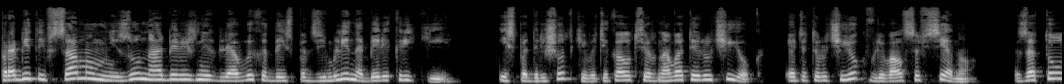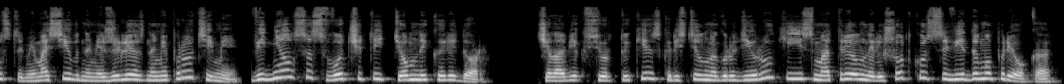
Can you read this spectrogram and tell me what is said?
пробитой в самом низу набережной для выхода из-под земли на берег реки. Из-под решетки вытекал черноватый ручеек. Этот ручеек вливался в сену. За толстыми массивными железными прутьями виднелся сводчатый темный коридор. Человек в сюртуке скрестил на груди руки и смотрел на решетку с видом упрека.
